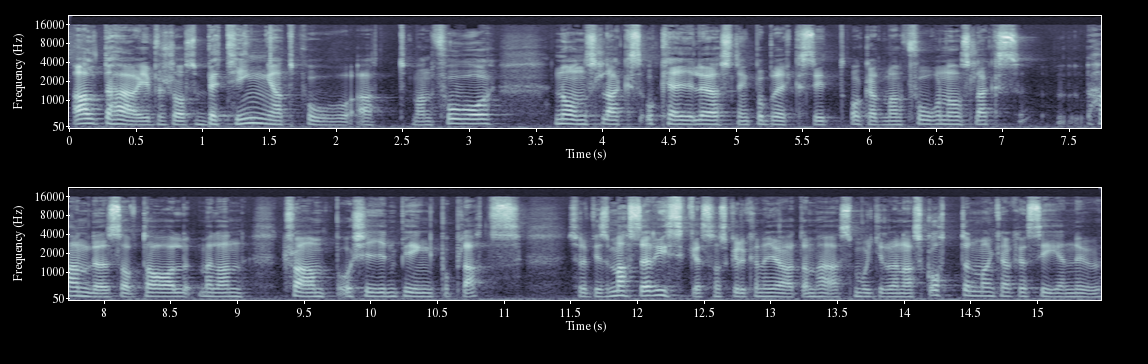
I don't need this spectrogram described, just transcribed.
allt det här är förstås betingat på att man får någon slags okej okay lösning på Brexit och att man får någon slags handelsavtal mellan Trump och Xi Jinping på plats. Så det finns massor risker som skulle kunna göra att de här små gröna skotten man kanske ser nu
